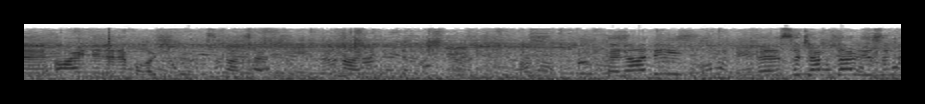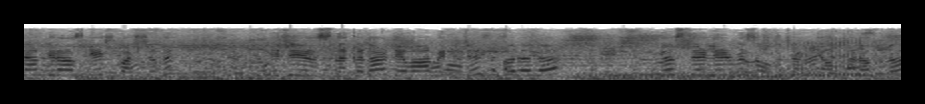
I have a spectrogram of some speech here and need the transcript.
e, ailelere bağışlıyoruz. Kanserli çocukların ailelerine bağışlıyoruz. Fena değil. E, sıcaklar yüzünden biraz geç başladık. Gece yarısına kadar devam edeceğiz. Arada gösterilerimiz olacak yan tarafta.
